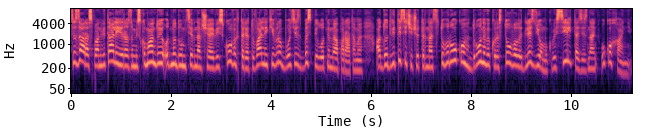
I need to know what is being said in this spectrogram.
Це зараз пан Віталій разом із командою однодумців навчає військових та рятувальників роботі з безпілотними апаратами. А до 2014 року дрони використовували для зйомок весіль та зізнань у коханні.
